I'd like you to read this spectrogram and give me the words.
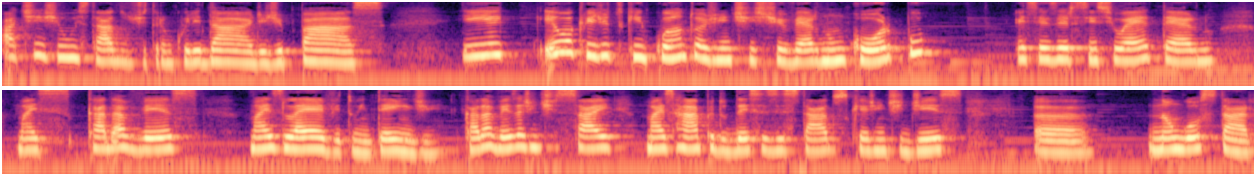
atingir um estado de tranquilidade, de paz. E eu acredito que enquanto a gente estiver num corpo, esse exercício é eterno, mas cada vez mais leve, tu entende? Cada vez a gente sai mais rápido desses estados que a gente diz uh, não gostar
